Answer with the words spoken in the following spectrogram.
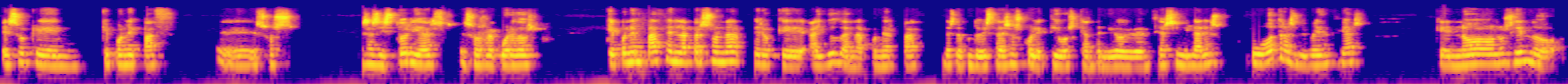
eso que, pone paz, eh, esos, esas historias, esos recuerdos que ponen paz en la persona pero que ayudan a poner paz desde el punto de vista de esos colectivos que han tenido vivencias similares u otras vivencias que no, no siendo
